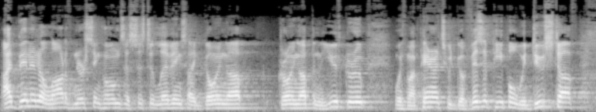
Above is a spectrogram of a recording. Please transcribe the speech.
I've been in a lot of nursing homes, assisted livings, like going up growing up in the youth group with my parents. We'd go visit people, we'd do stuff,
